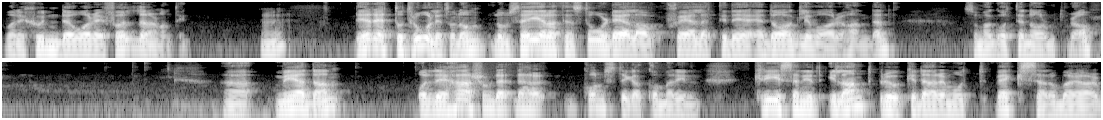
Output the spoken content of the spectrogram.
var det sjunde året i följd eller någonting. Mm. Det är rätt otroligt och de, de säger att en stor del av skälet till det är dagligvaruhandeln som har gått enormt bra. Eh, medan, och det är här som det, det här konstiga kommer in, krisen i, i lantbruket däremot växer och börjar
